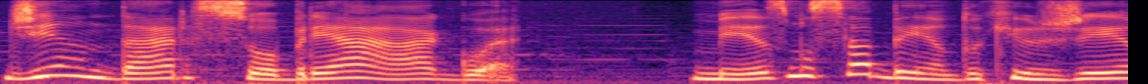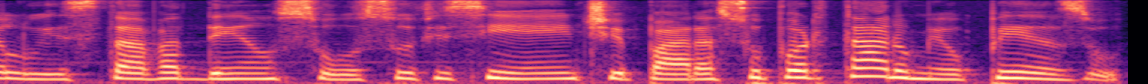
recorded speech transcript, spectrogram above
de andar sobre a água. Mesmo sabendo que o gelo estava denso o suficiente para suportar o meu peso,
